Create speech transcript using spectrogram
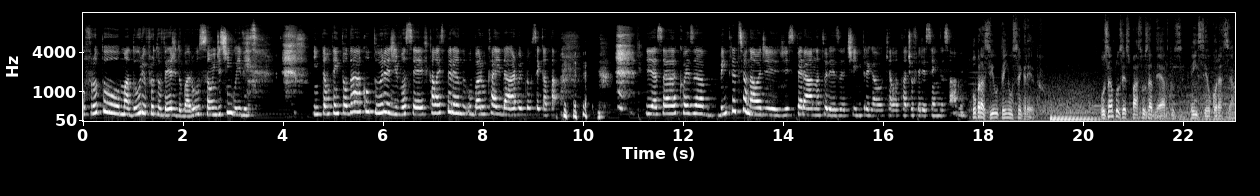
o fruto maduro e o fruto verde do baru são indistinguíveis. Então tem toda a cultura de você ficar lá esperando o baru cair da árvore pra você catar. e essa coisa bem tradicional de, de esperar a natureza te entregar o que ela tá te oferecendo, sabe? O Brasil tem um segredo. Os amplos espaços abertos em seu coração.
